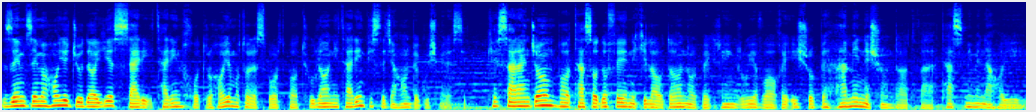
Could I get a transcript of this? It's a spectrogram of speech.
زمزمه های جدایی سریع ترین خودروهای موتورسپورت با طولانی ترین پیست جهان به گوش می رسید که سرانجام با تصادف نیکی لاودا نوربگرینگ روی واقعیش رو به همه نشون داد و تصمیم نهایی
